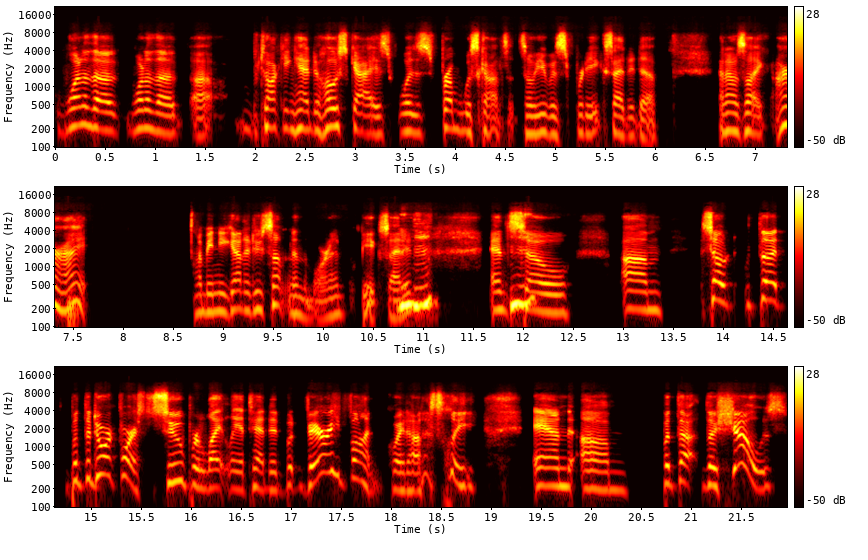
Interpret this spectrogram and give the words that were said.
one of the one of the uh talking head to host guys was from wisconsin so he was pretty excited to and i was like all right i mean you got to do something in the morning be excited Mhm. and Mhm. so um so the but the dork forest super lightly attended but very fun quite honestly and um but the the shows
